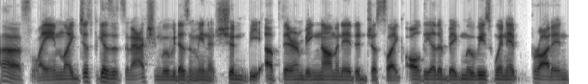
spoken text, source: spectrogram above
oh, that's lame. Like just because it's an action movie doesn't mean it shouldn't be up there and being nominated just like all the other big movies when it brought in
